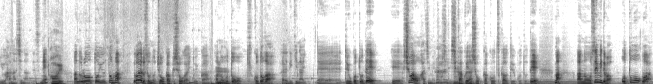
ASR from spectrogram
いう話なんですね。はい。あのろうというと、まあ、いわゆるその聴覚障害というか、あうんの音を聞くことがえーできない、えーということで、えー手話をはじめとして視覚や触覚を使うということで、まあ、あのそういう意味では音は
